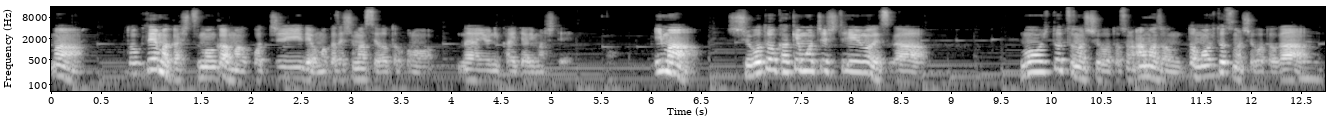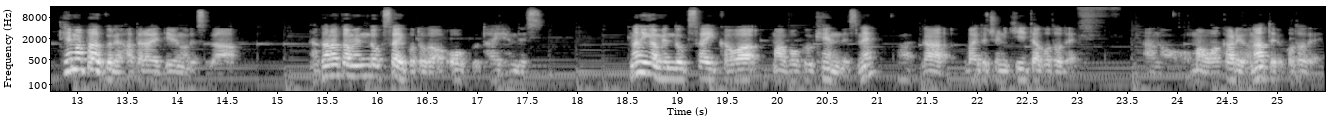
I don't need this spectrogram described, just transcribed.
まあ、トークテーマか質問かは、まあ、こっちでお任せしますよと、この内容に書いてありまして。今、仕事を掛け持ちしているのですが、もう一つの仕事、その Amazon ともう一つの仕事が、うんテーマパークで働いているのですが、なかなかめんどくさいことが多く大変です。何がめんどくさいかは、まあ僕、ケンですね。はが、バイト中に聞いたことで、あの、まあわかるよなということで、はい。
